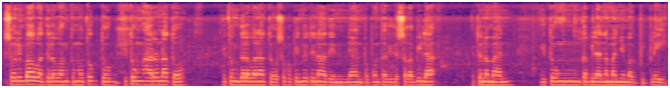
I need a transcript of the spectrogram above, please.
So halimbawa dalawang tumutugtog. Itong araw na to itong dalawa na to so papindutin natin. Yan pupunta dito sa kabila. Ito naman itong kabila naman yung magpi-play.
